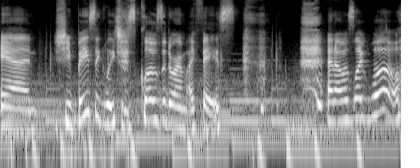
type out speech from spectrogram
And she basically just closed the door in my face. and I was like, whoa.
